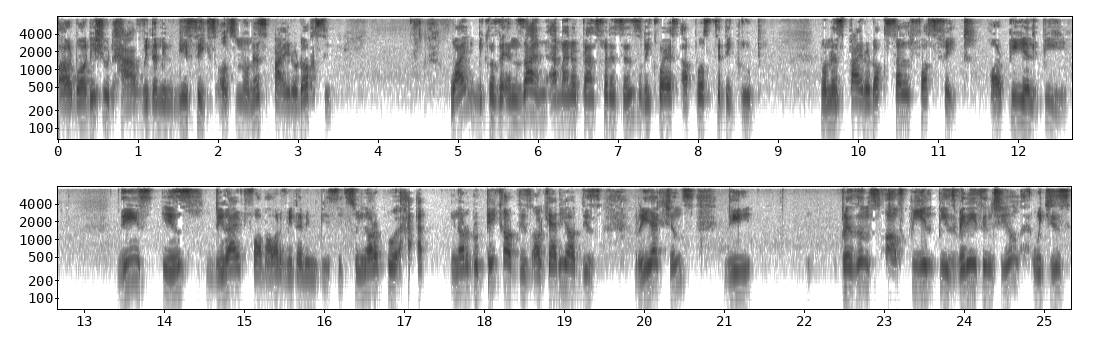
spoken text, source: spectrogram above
our body should have vitamin B6, also known as pyridoxine. Why? Because the enzyme aminotransferases requires a prosthetic group known as pyridoxal phosphate or PLP. This is derived from our vitamin B6. So in order to in order to take out this or carry out these reactions, the presence of PLP is very essential, which is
